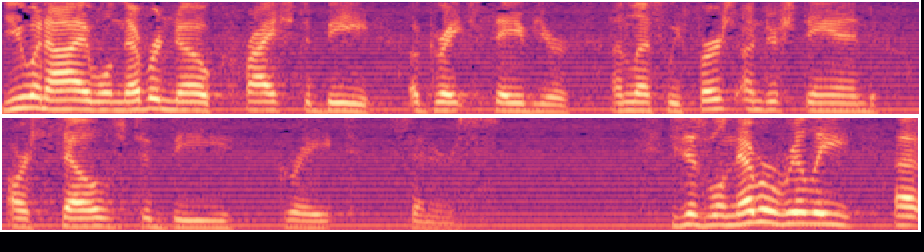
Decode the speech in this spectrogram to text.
You and I will never know Christ to be a great Savior unless we first understand ourselves to be great sinners. He says we'll never really uh,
